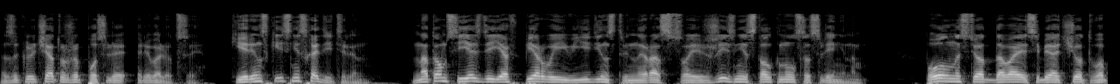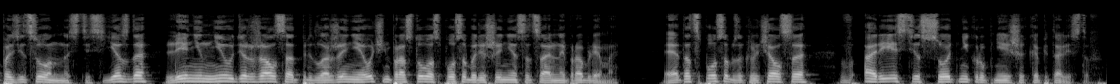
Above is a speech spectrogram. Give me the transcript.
заключат уже после революции. Керенский снисходителен. На том съезде я в первый и в единственный раз в своей жизни столкнулся с Лениным. Полностью отдавая себе отчет в оппозиционности съезда, Ленин не удержался от предложения очень простого способа решения социальной проблемы. Этот способ заключался в аресте сотни крупнейших капиталистов.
